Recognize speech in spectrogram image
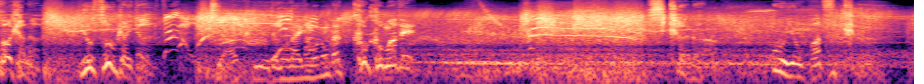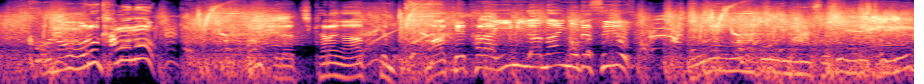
バカな予想外だ。邪悪流でもないものがここまで。力及ばずか。この愚か者。いくら力があっても負けたら意味がないのですよドラゴンボールに注がれた欲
